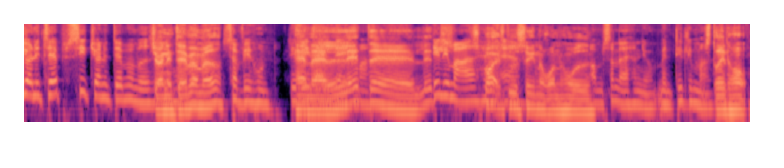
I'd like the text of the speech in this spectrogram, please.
Johnny Depp, sig Johnny Depp er med. så Johnny vil hun- Depp er med. Så vil hun. Det Han ved er lidt, øh, Det er lige lidt meget, spøjst er- udseende rundt hovedet. Om sådan er han jo, men det er lige meget. Stridt hår.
